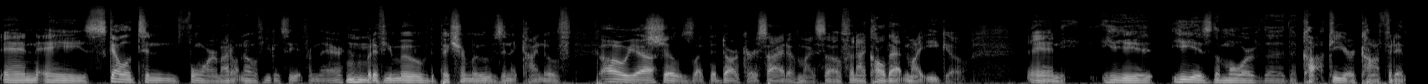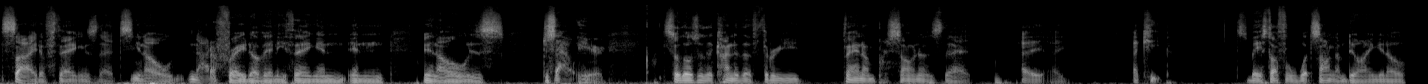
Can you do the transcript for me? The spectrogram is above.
in a skeleton form. I don't know if you can see it from there, Mhm. but if you move, the picture moves and it kind of Oh yeah. shows like the darker side of myself, and I call that my ego. And he he is the more of the the cockier, confident side of things. That's you know not afraid of anything, and and you know is just out here. So those are the kind of the three Phantom personas that I I, I keep. It's based off of what song I'm doing. You know,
